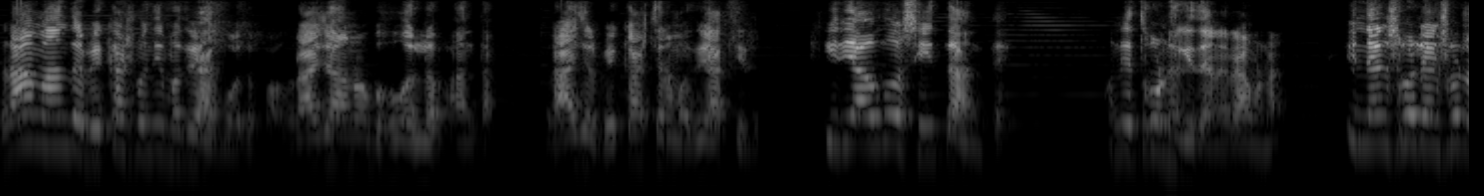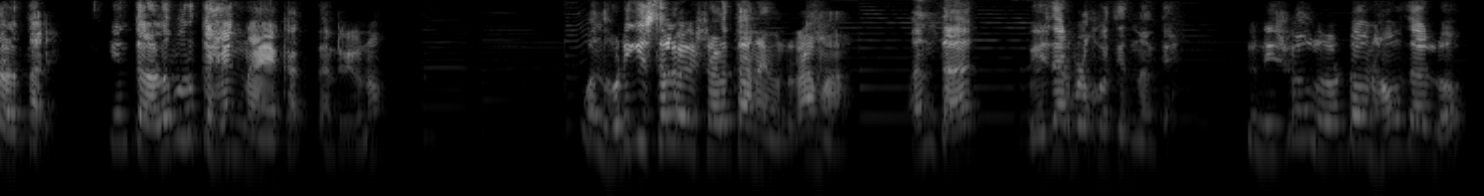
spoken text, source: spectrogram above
ರಾಮ ಅಂದ್ರೆ ಬೇಕಾಶ್ ಮಂದಿ ಮದುವೆ ಆಗ್ಬೋದಪ್ಪ ರಾಜ ಅನ್ನೋ ಬಹುವಲ್ಲಭ ಅಂತ. ರಾಜರು ಬೇಕಾಷ್ಟು ಜನ ಮದುವೆ ಆಗ್ತಿದ್ರು. ಇದು ಯಾವುದೋ ಸೀತಾ ಅಂತೆ. ಅವ್ನು ಎತ್ಕೊಂಡು ಹೋಗಿದ್ದಾನೆ ರಾವಣ. ಇನ್ನು ನೆನ್ಸ್ಕೊಂಡು ನೆನ್ಸ್ಕೊಂಡು ಅಳ್ತಾರೆ ಇಂಥ ಅಳಬುರ್ಕ ಹೆಂಗ್ ನಾಯಕ ಆಗ್ತಾನ್ರಿ ಇವನು? ಒಂದು ಹುಡುಗಿ ಸ್ಥಳ ಇಷ್ಟು ಅಳ್ತಾನೆ ಇವನು ರಾಮ. ಅಂತ ಬೇಜಾರು ಬಳ್ಕೋತಿದ್ನಂತೆ ಇವ್ ನಿಜವಾಗ್ಲೂ ದೊಡ್ಡವನು ಹೌದಲ್ಲೋ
